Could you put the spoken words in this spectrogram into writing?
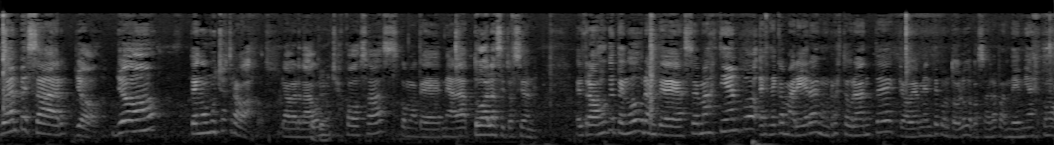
voy a empezar yo. Yo tengo muchos trabajos, la verdad, hago muchas cosas, como que me adapto a las situaciones. El trabajo que tengo durante hace más tiempo es de camarera en un restaurante que obviamente con todo lo que pasó en la pandemia es como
